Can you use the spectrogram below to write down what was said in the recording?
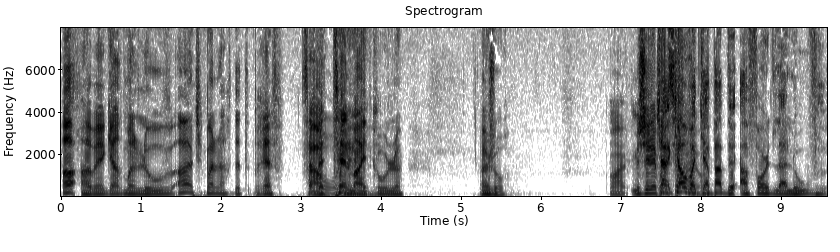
Ah, ah ben, garde-moi le Louvre. Ah, check-moi l'art de... Bref, ça ah va tellement être cool, là. Un jour. Ouais. Mais j'ai l'impression. Quand, on va être capable de afford la Louvre,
